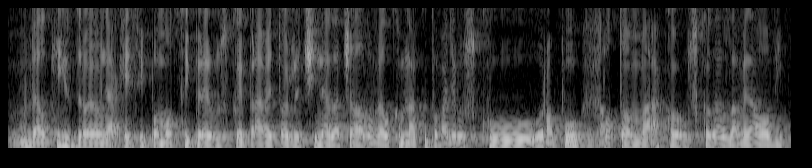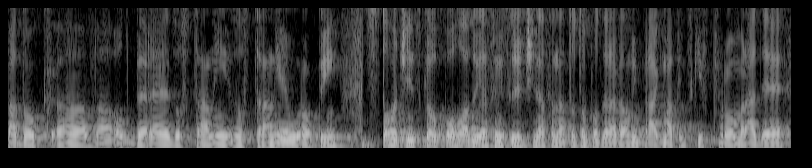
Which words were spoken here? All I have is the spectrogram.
veľkých zdrojov akejsi pomoci pre Rusko je práve to, že Čína začala vo veľkom nakupovať ruskú ropu. Potom, ako Rusko zaznamenalo výpadok e, v odbere zo strany, zo strany Európy. Z toho čínskeho pohľadu ja si myslím, že Čína sa na toto pozera veľmi pragmaticky v prvom rade,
